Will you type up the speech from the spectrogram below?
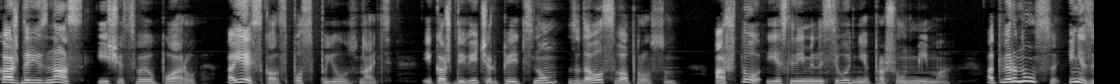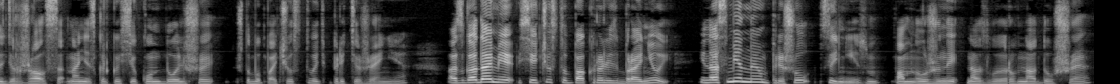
Каждый из нас ищет свою пару, а я искал способ ее узнать. И каждый вечер перед сном задавался вопросом, а что, если именно сегодня я прошел мимо? Отвернулся и не задержался на несколько секунд дольше, чтобы почувствовать притяжение. А с годами все чувства покрылись броней, и на смену им пришел цинизм, помноженный на злое равнодушие.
